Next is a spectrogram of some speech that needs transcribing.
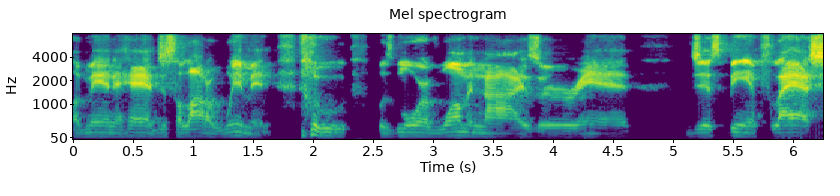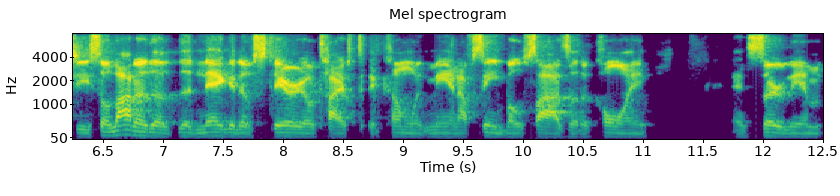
a man that had just a lot of women who was more of womanizer and just being flashy. So a lot of the, the negative stereotypes that come with men, I've seen both sides of the coin. And certainly, and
